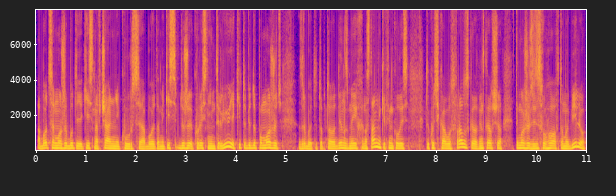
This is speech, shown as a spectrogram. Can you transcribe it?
або це може бути якісь навчальні курси, або там якісь дуже корисні інтерв'ю, які тобі допоможуть зробити. Тобто, один з моїх наставників він колись таку цікаву фразу сказав. Він сказав, що ти можеш зі свого автомобілю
